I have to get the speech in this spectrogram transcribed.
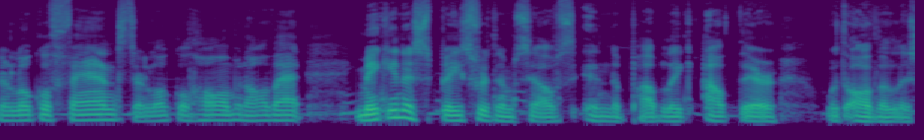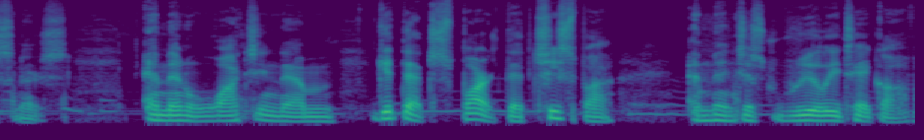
their local fans, their local home, and all that, making a space for themselves in the public out there with all the listeners. And then watching them get that spark, that chispa, and then just really take off.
